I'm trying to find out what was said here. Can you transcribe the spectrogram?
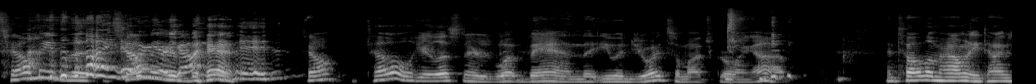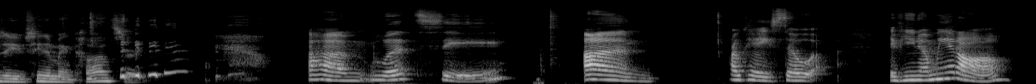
Tell me the. I know tell where me you're the going band. Tell tell your listeners what band that you enjoyed so much growing up, and tell them how many times that you've seen them in concert. Um, let's see. Um, okay, so if you know me at all,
